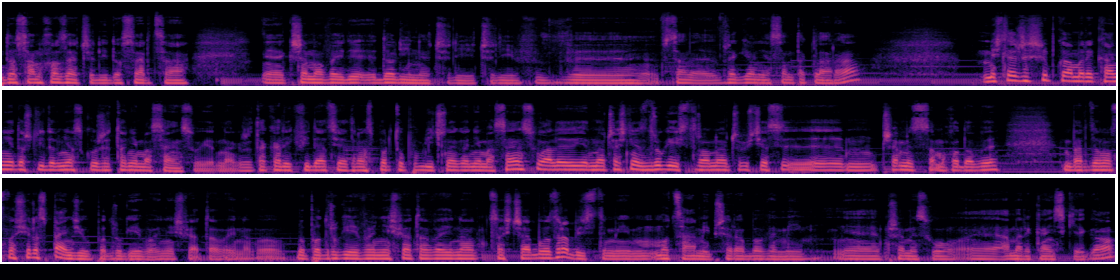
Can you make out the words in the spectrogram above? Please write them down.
do San Jose, czyli do serca e, Krzemowej Doliny, czyli, czyli w, w, w regionie Santa Clara. Myślę, że szybko Amerykanie doszli do wniosku, że to nie ma sensu jednak, że taka likwidacja transportu publicznego nie ma sensu, ale jednocześnie z drugiej strony oczywiście przemysł samochodowy bardzo mocno się rozpędził po II wojnie światowej, no bo, bo po II wojnie światowej no, coś trzeba było zrobić z tymi mocami przerobowymi e, przemysłu e, amerykańskiego.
